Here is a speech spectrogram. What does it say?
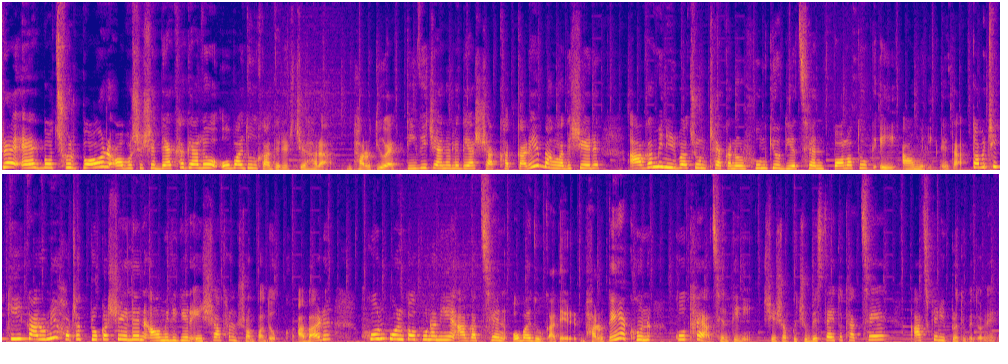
প্রায় এক বছর পর অবশেষে দেখা গেল ওবায়দুল কাদেরের চেহারা। ভারতীয় এক টিভি চ্যানেলে দেওয়া সাক্ষাৎকারে বাংলাদেশের আগামী নির্বাচন ঠেকানোর হুমকিও দিয়েছেন পলাতক এই আওয়ামী লীগ নেতা। তবে ঠিক কী কারণে হঠাৎ প্রকাশ্যে এলেন আওয়ামী লীগের এই সাধারণ সম্পাদক? আবার কোন পরিকল্পনা নিয়ে আগাচ্ছেন ওবায়দুল কাদের? ভারতে এখন কোথায় আছেন তিনি? সেসব কিছু বিস্তারিত থাকছে আজকের এই প্রতিবেদনে।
